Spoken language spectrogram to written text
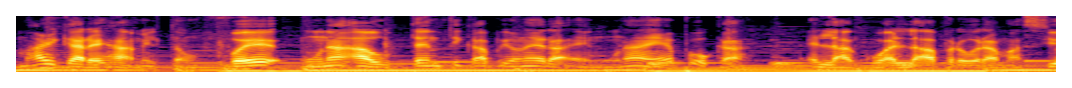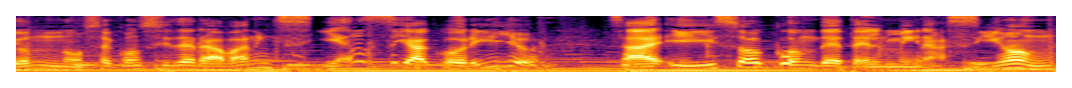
Margaret Hamilton fue una auténtica pionera en una época en la cual la programación no se consideraba ni ciencia, corillo. O y hizo con determinación,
